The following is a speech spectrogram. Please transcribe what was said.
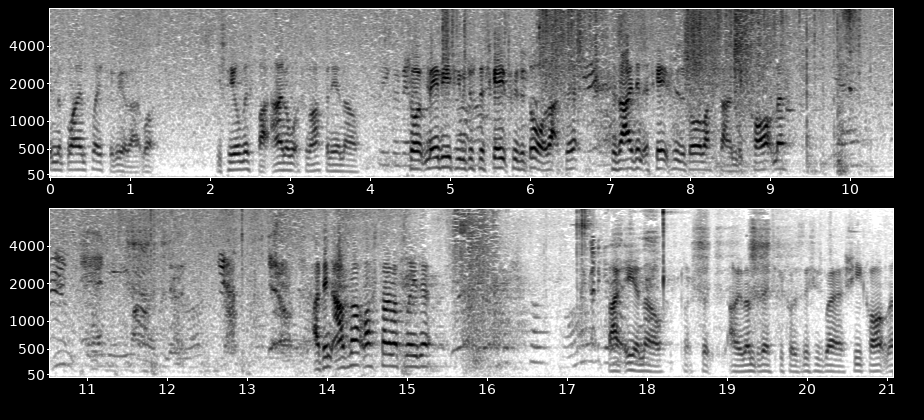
in the blind place here, right? What? You peel this back. I know what's gonna happen here now. So maybe if you would just escape through the door, that's it. Because I didn't escape through the door last time. They caught me. I didn't have that last time I played it. Right here now. I remember this because this is where she caught me.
